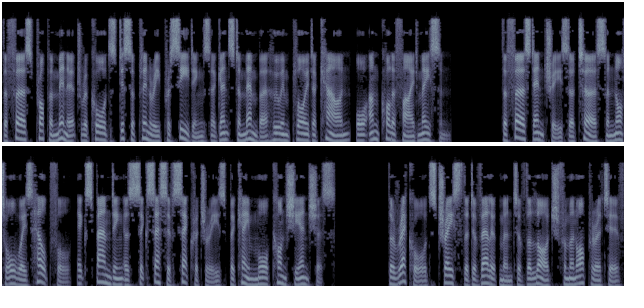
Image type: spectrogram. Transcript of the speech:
the first proper minute records disciplinary proceedings against a member who employed a cowan, or unqualified mason. The first entries are terse and not always helpful, expanding as successive secretaries became more conscientious. The records trace the development of the lodge from an operative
